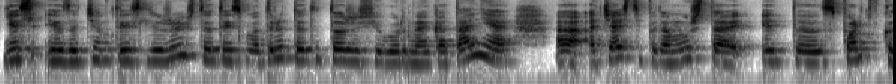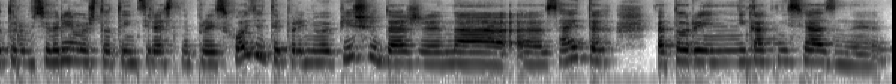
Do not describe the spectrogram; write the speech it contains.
Если я зачем-то и слежу, что-то и смотрю, то это тоже фигурное катание. А, отчасти потому, что это спорт, в котором все время что-то интересное происходит, и про него пишут даже на э, сайтах, которые никак не связаны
